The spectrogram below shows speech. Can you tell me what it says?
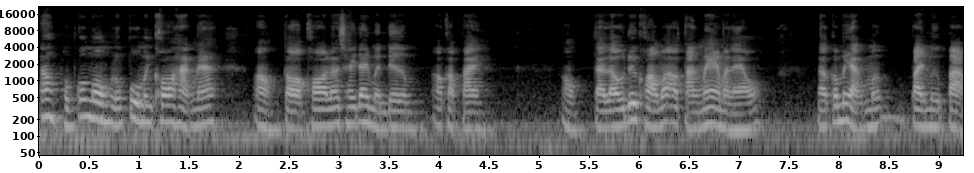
เอ้าผมก็งงหลวงปู่มันคอหักนะอ๋อต่อคอแล้วใช้ได้เหมือนเดิม เอากลับไปอ๋อแต่เราด้วยความว่าเอาตังแม่มาแล้ว เราก็ไม่อยากไปมือเปล่า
